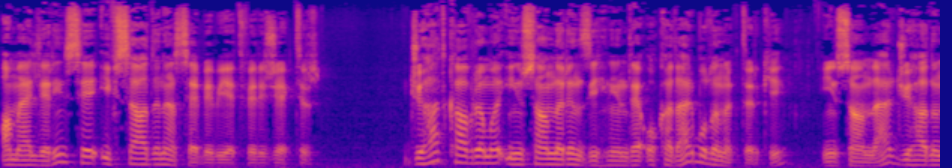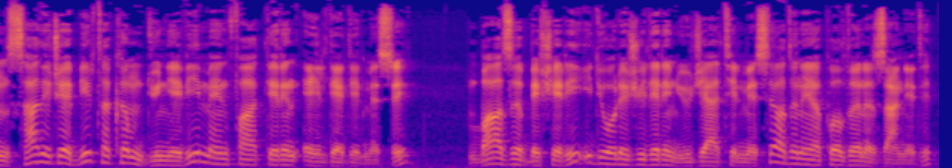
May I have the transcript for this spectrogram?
amellerin ise ifsadına sebebiyet verecektir. Cihat kavramı insanların zihninde o kadar bulanıktır ki, insanlar cihadın sadece bir takım dünyevi menfaatlerin elde edilmesi, bazı beşeri ideolojilerin yüceltilmesi adına yapıldığını zannedip,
